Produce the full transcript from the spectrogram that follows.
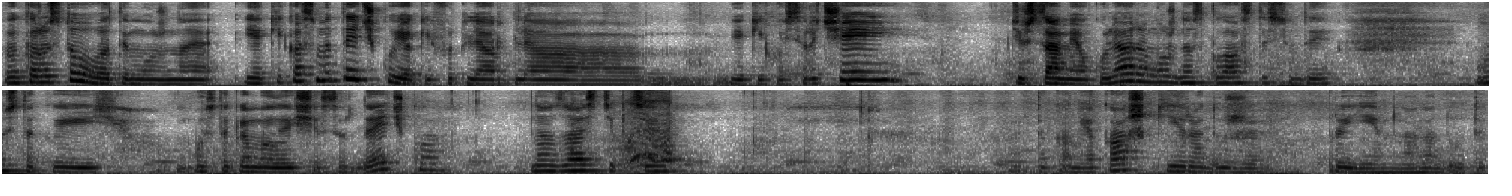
Використовувати можна як і косметичку, як і футляр для якихось речей. Ті ж самі окуляри можна скласти сюди. Ось, такий, ось таке миле ще сердечко на застіпці. Така м'яка шкіра, дуже приємна на дотик.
